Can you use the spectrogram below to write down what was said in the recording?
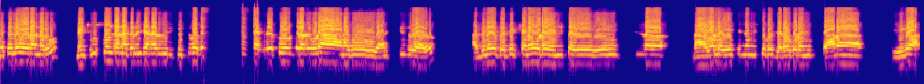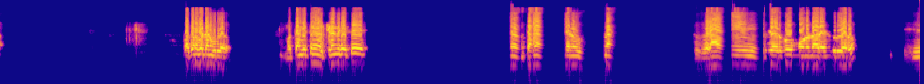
మెసేజ్లో అన్నారు. నేను చూసుకుంటాను అక్కడి నుంచి అన్నారు. మీరు చుట్టుపక్కల కూడా నాకు అనిపించింది గురుగారు అందుకని ప్రతి క్షణం కూడా ఎంత ఏ- చిన్న నా వల్ల ఏ చిన్న మిస్టేక్ కూడా జరగకూడదని చాలా ఇదిగా పక్కన పడ్డాను కూడా మొత్తానికి అయితే నేను వచ్చినందుకైతే నేను వరకు మూడున్నర అయింది గురుగారు. ఈ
